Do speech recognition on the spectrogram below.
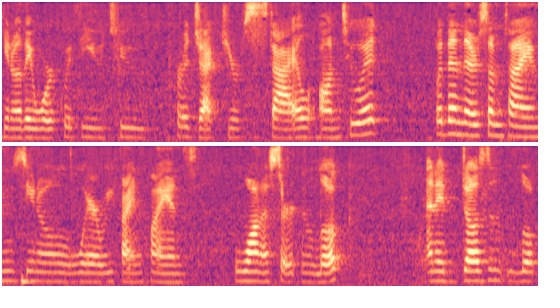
you know, they work with you to project your style onto it. But then there's sometimes, you know, where we find clients want a certain look and it doesn't look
